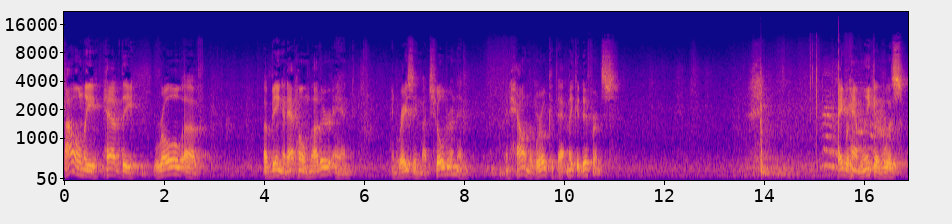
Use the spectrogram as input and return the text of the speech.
I only have the role of, of being an at home mother and, and raising my children, and, and how in the world could that make a difference? Abraham Lincoln was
